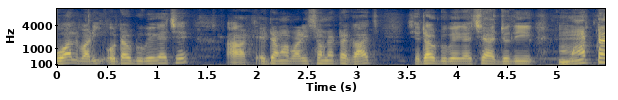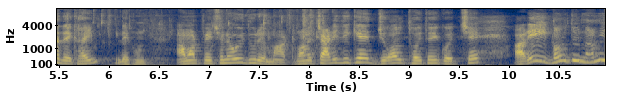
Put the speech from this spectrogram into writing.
গোয়াল বাড়ি, ওটাও ডুবে গেছে। আর এটা আমার বাড়ির সামনে একটা গাছ সেটাও ডুবে গেছে। আর যদি মাঠটা দেখাই দেখুন আমার পেছনে ওই দূরে মাঠ মানে চারিদিকে জল থই থই করছে। আর এই বাবু তুই নামি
